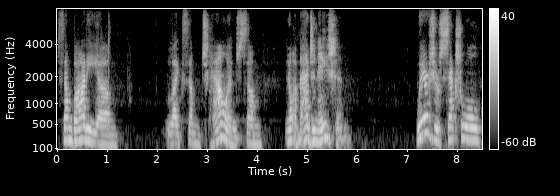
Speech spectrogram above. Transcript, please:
somebody um, like some challenge, some, you know, imagination. Where's your sexual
